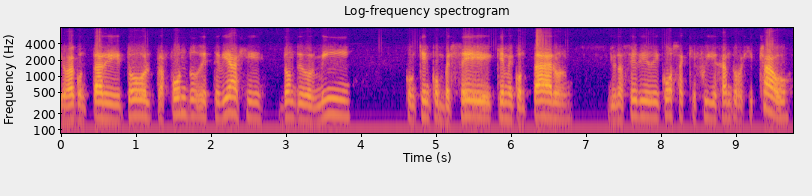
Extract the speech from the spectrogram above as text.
que va a contar eh, todo el trasfondo de este viaje, dónde dormí, con quién conversé, qué me contaron y una serie de cosas que fui dejando registrado,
